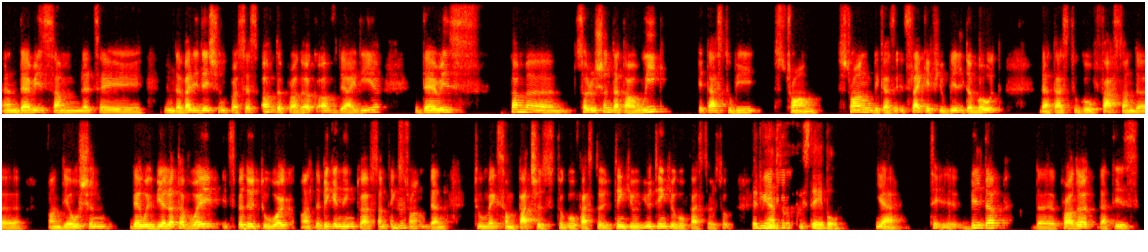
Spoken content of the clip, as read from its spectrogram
and there is some, let's say, in the validation process of the product of the idea, there is some uh, solution that are weak. It has to be strong, strong because it's like if you build a boat that has to go fast on the on the ocean there will be a lot of wave. It's better to work at the beginning to have something mm-hmm. strong than to make some patches to go faster. You think you you think you go faster, so that you really, have something stable. Yeah, T- build up the product that is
